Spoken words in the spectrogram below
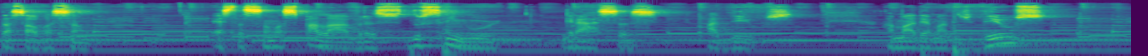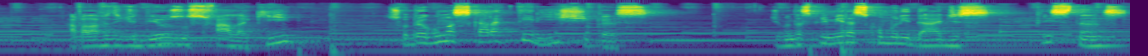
da salvação. Estas são as palavras do Senhor, graças a Deus. Amado e amada de Deus, a palavra de Deus nos fala aqui sobre algumas características de uma das primeiras comunidades cristãs.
